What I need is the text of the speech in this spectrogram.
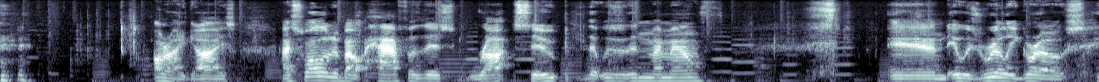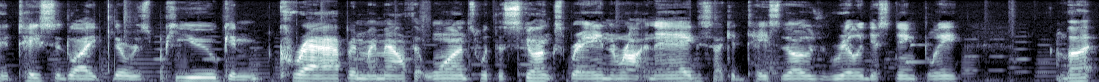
Alright guys, I swallowed about half of this rot soup that was in my mouth. And it was really gross. It tasted like there was puke and crap in my mouth at once with the skunk spray and the rotten eggs. I could taste those really distinctly. But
